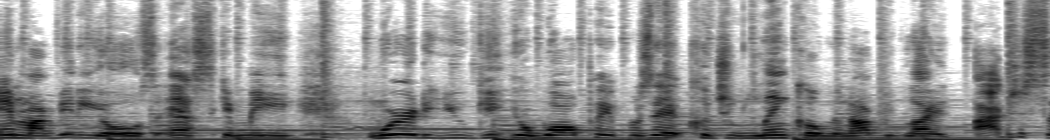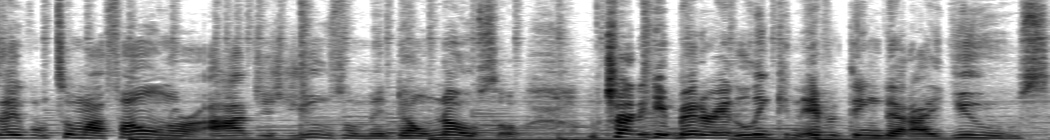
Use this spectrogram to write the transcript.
in my videos asking me where do you get your wallpapers at? Could you link them and I'd be like I just save them to my phone or I just use them and don't know. So I'm trying to get better at linking everything that I use.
